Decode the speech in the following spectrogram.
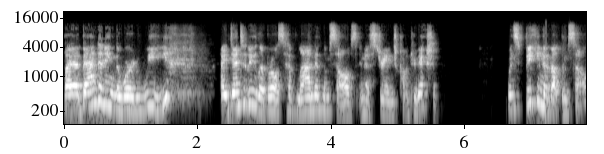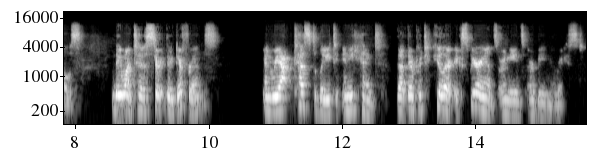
By abandoning the word we, identity liberals have landed themselves in a strange contradiction. When speaking about themselves, they want to assert their difference and react testily to any hint that their particular experience or needs are being erased.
